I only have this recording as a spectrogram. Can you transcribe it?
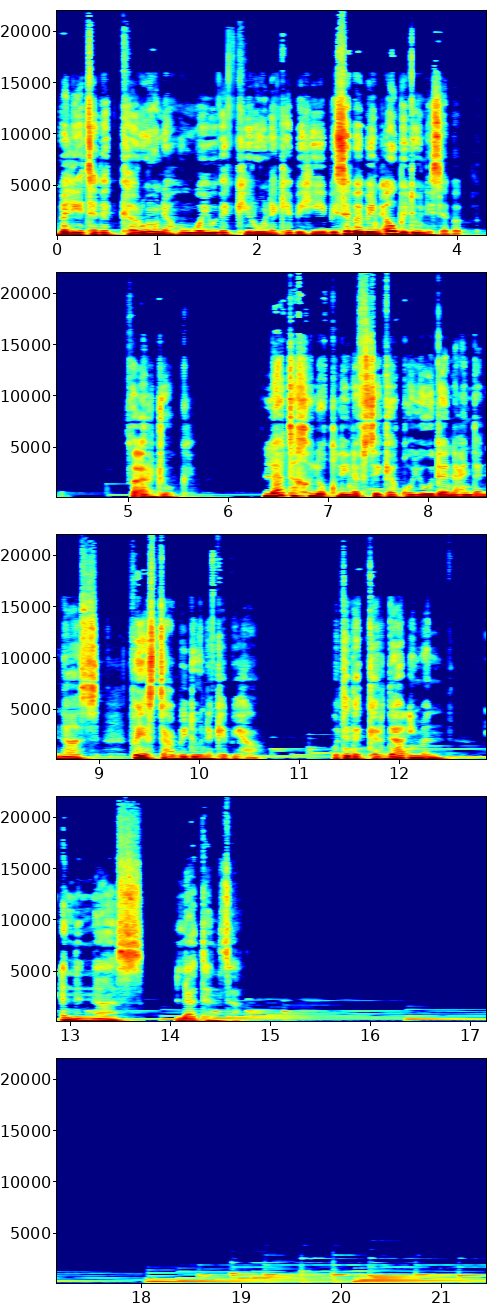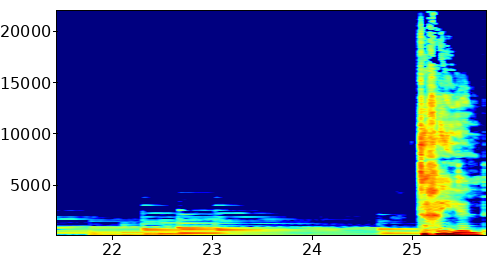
بل يتذكرونه ويذكرونك به بسبب أو بدون سبب. فأرجوك لا تخلق لنفسك قيودا عند الناس فيستعبدونك بها. وتذكر دائما أن الناس لا تنسى. تخيل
